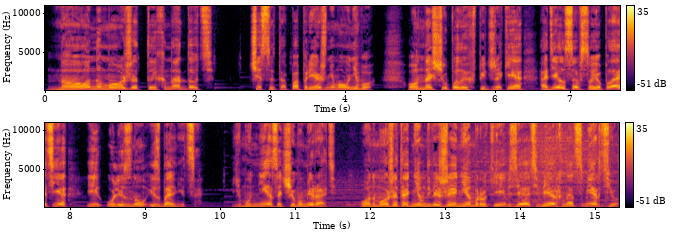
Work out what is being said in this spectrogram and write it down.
Но он может их надуть. Часы-то по-прежнему у него. Он нащупал их в пиджаке, оделся в свое платье и улизнул из больницы. Ему незачем умирать. Он может одним движением руки взять верх над смертью,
